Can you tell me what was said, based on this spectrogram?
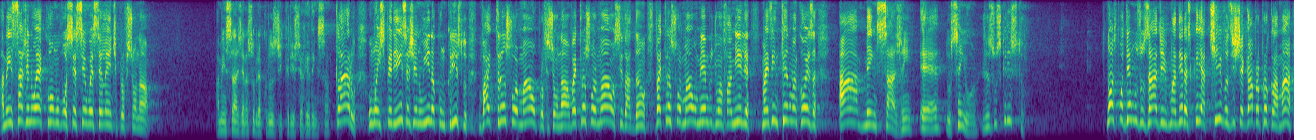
A mensagem não é como você ser um excelente profissional. A mensagem era sobre a cruz de Cristo e a redenção. Claro, uma experiência genuína com Cristo vai transformar o profissional, vai transformar o cidadão, vai transformar o membro de uma família, mas entenda uma coisa: a mensagem é do Senhor Jesus Cristo. Nós podemos usar de maneiras criativas de chegar para proclamar,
